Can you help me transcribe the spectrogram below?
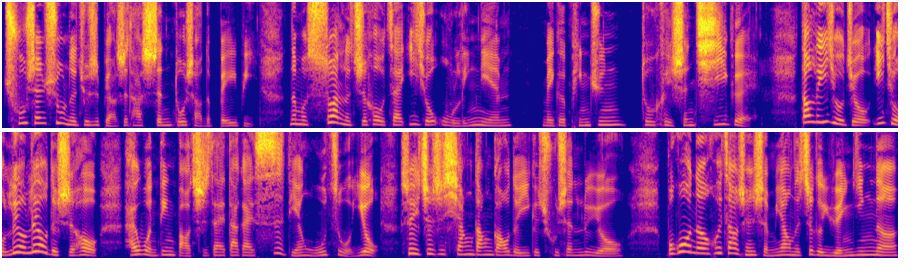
出生数呢就是表示她生多少的 baby。那么算了之后，在一九五零年。每个平均都可以生七个，诶，到了一九九一九六六的时候，还稳定保持在大概四点五左右，所以这是相当高的一个出生率哦。不过呢，会造成什么样的这个原因呢？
